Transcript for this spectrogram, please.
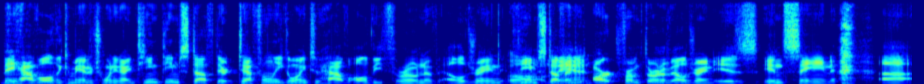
They have all the Commander 2019 theme stuff. They're definitely going to have all the Throne of Eldraine theme Oh, stuff. man. And the art from Throne of Eldraine is insane. uh,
